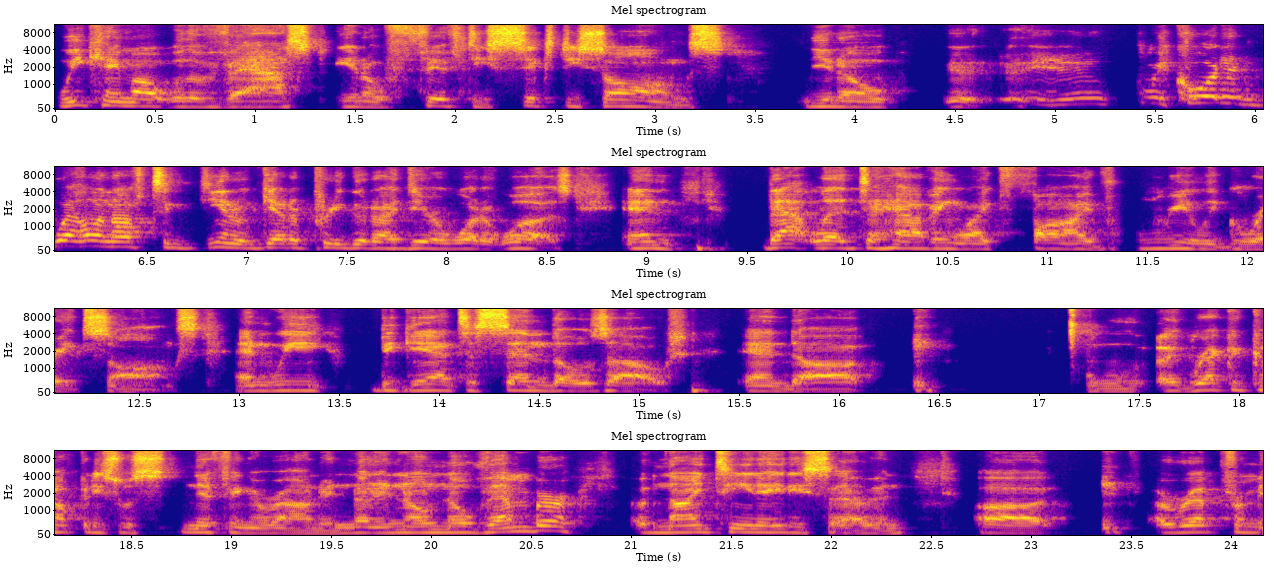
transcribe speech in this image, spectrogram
we came out with a vast, you know, 50, 60 songs, you know, uh, recorded well enough to, you know, get a pretty good idea of what it was. And that led to having like five really great songs. And we began to send those out. And, uh, record companies was sniffing around in, in November of 1987 uh, a rep from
